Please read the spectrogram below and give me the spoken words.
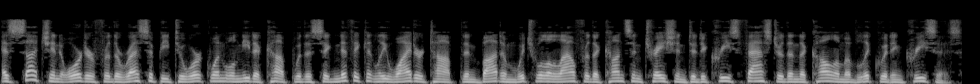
As such in order for the recipe to work one will need a cup with a significantly wider top than bottom which will allow for the concentration to decrease faster than the column of liquid increases.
